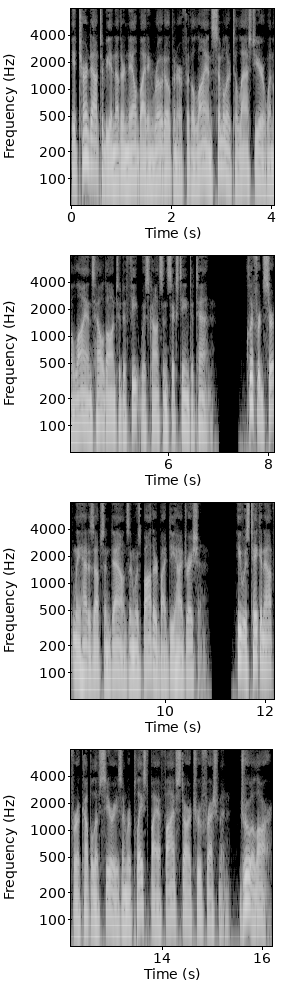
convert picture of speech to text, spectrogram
it turned out to be another nail biting road opener for the Lions, similar to last year when the Lions held on to defeat Wisconsin 16 10. Clifford certainly had his ups and downs and was bothered by dehydration. He was taken out for a couple of series and replaced by a five star true freshman, Drew Allar.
